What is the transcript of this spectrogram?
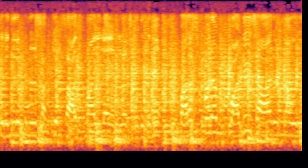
തിരഞ്ഞെടുപ്പിന് ഒരു സഖ്യം സാധ്യമായില്ല എന്നുള്ള ചോദ്യത്തിന് പരസ്പരം പടി ചാരുന്ന ഒരു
